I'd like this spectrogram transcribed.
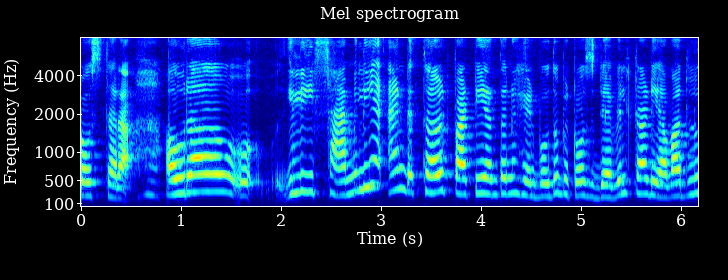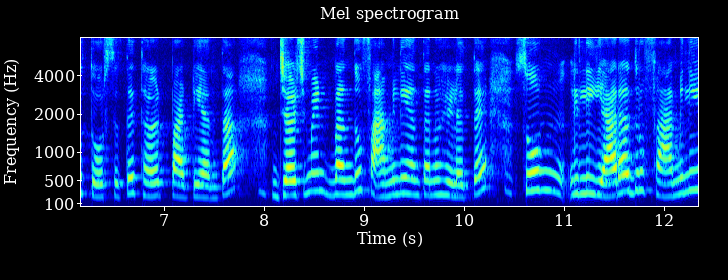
ಟೋಸ್ ಅವರ, ಇಲ್ಲಿ ಫ್ಯಾಮಿಲಿ ಆ್ಯಂಡ್ ಥರ್ಡ್ ಪಾರ್ಟಿ ಅಂತಲೂ ಹೇಳ್ಬೋದು ಬಿಕಾಸ್ ಡೆವಿಲ್ ಕಾರ್ಡ್ ಯಾವಾಗಲೂ ತೋರಿಸುತ್ತೆ ಥರ್ಡ್ ಪಾರ್ಟಿ ಅಂತ ಜಡ್ಜ್ಮೆಂಟ್ ಬಂದು ಫ್ಯಾಮಿಲಿ ಅಂತಲೂ ಹೇಳುತ್ತೆ. ಸೊ ಇಲ್ಲಿ ಯಾರಾದರೂ ಫ್ಯಾಮಿಲಿ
